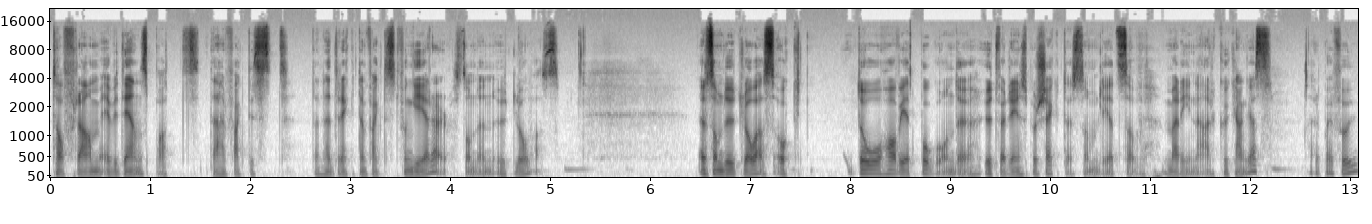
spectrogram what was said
ta fram evidens på att det här faktiskt, den här dräkten faktiskt fungerar som den utlovas. Eller som det utlovas. Och då har vi ett pågående utvärderingsprojekt som leds av Marina Arkukangas här på FoU.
